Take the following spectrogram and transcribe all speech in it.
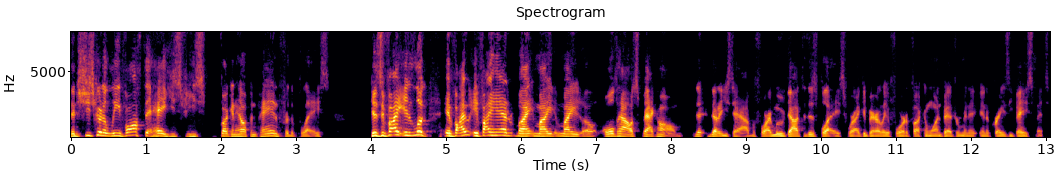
then she's going to leave off the hey he's he's fucking helping paying for the place. Because if I look, if I if I had my my my uh, old house back home that, that I used to have before I moved out to this place where I could barely afford a fucking one bedroom in a, in a crazy basement,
